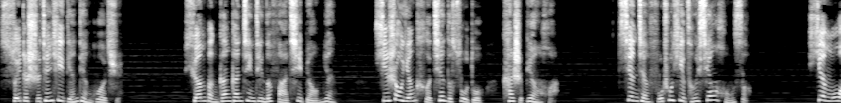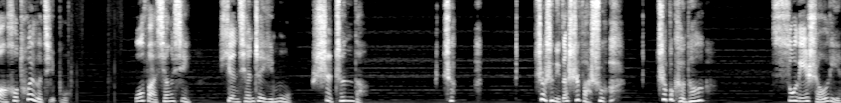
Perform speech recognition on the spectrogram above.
随着时间一点点过去，原本干干净净的法器表面，以肉眼可见的速度开始变化，渐渐浮出一层鲜红色。燕母往后退了几步，无法相信眼前这一幕是真的。这，是你在施法术？这不可能！苏黎手里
